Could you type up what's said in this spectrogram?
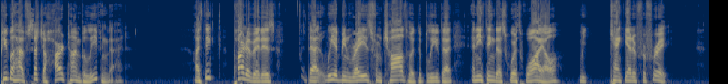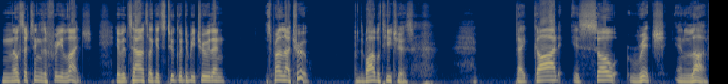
People have such a hard time believing that. I think part of it is that we have been raised from childhood to believe that anything that's worthwhile, we can't get it for free. No such thing as a free lunch. If it sounds like it's too good to be true, then it's probably not true. But the Bible teaches that God is so rich in love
